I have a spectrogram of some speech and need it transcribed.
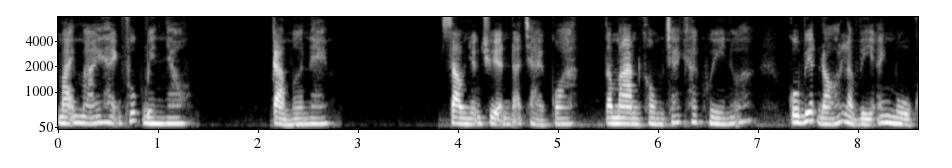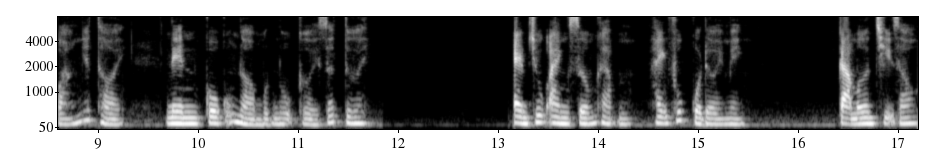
mãi mãi hạnh phúc bên nhau. Cảm ơn em. Sau những chuyện đã trải qua, Tâm An không trách Khắc Huy nữa. Cô biết đó là vì anh mù quáng nhất thời, nên cô cũng nở một nụ cười rất tươi. Em chúc anh sớm gặp hạnh phúc của đời mình. Cảm ơn chị dâu.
